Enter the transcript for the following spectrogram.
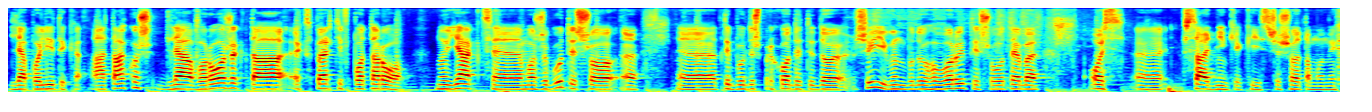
для політика, а також для ворожок та експертів по таро. Ну як це може бути, що е, е, ти будеш приходити до шиї, він буде говорити, що у тебе ось е, всадник якийсь, чи що там у них.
